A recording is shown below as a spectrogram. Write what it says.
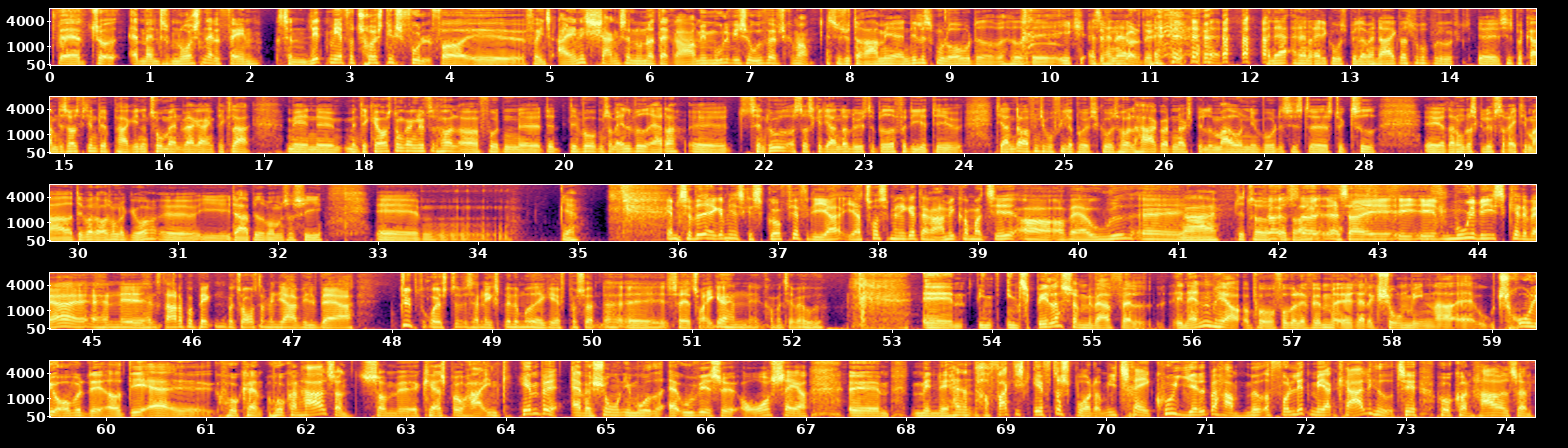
er man som Nordsjælland-fan sådan lidt mere fortrøstningsfuld for, øh, for ens egne chancer nu, når Darami muligvis er ude for FC København? Jeg synes jo, Darami er en lille smule overvurderet. Hvad hedder det? Ikke, altså, han er, det. han, er, han er en rigtig god spiller, men han har ikke været superprodukt øh, sidst på kampen. Det er så også, fordi han bliver pakket ind af to mand hver gang, det er klart. Men, øh, men det kan også nogle gange løfte et hold og få den, øh, det, det, våben, som alle ved er der, øh, sendt ud, og så skal de andre løse det bedre, fordi at det, de andre offensive profiler på FCK's hold har godt nok spillet meget under niveau det sidste øh, stykke tid. Øh, og der er nogen, der skal løfte sig rigtig meget, og det var der også nogen, der gjorde øh, i, i derbyet, må man så sige. Øh, ja. Jamen, så ved jeg ikke, om jeg skal skuffe jer, fordi jeg, jeg tror simpelthen ikke, at Darami kommer til at, at være ude. Øh, Nej, det tror jeg så, så, altså, øh, øh, muligvis kan det være, at han, øh, han starter på bænken på torsdag, men jeg vil være dybt rystet, hvis han ikke spiller mod AGF på søndag. Øh, så jeg tror ikke, at han øh, kommer til at være ude. Øh, en, en spiller, som i hvert fald en anden her på Fodbold FM-redaktionen mener er utrolig overvurderet, det er øh, Håkan, Håkan Haraldsson, som øh, Kasper har en kæmpe aversion imod af uvisse årsager. Øh, men øh, han har faktisk efterspurgt, om I tre kunne hjælpe ham med at få lidt mere kærlighed til Håkan Haraldsson.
